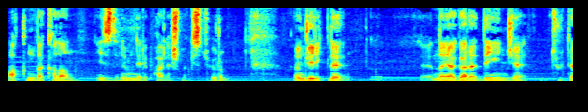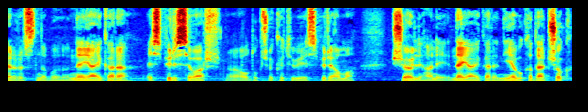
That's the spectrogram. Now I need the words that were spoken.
aklımda kalan izlenimleri paylaşmak istiyorum. Öncelikle Niagara deyince Türkler arasında bu Niagara esprisi var. Oldukça kötü bir espri ama şöyle hani ne yaygara niye bu kadar çok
